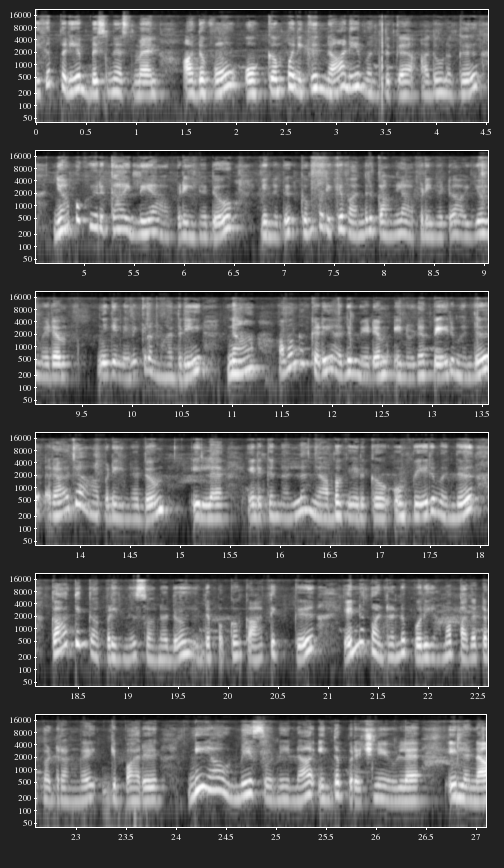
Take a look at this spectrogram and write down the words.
மிகப்பெரிய பிஸ்னஸ்மேன் அதுவும் உன் கம்பெனிக்கு நானே வந்திருக்கேன். அது உனக்கு ஞாபகம் இருக்கு? இல்லையா அப்படின்னதும் என்னது கம்பெனிக்கு வந்திருக்காங்களா அப்படின்னுட்டு ஐயோ மேடம் நீங்கள் நினைக்கிற மாதிரி நான் அவங்க கிடையாது மேடம் என்னோட பேர் வந்து ராஜா அப்படின்னதும் இல்லை எனக்கு நல்ல ஞாபகம் இருக்குது உன் பேர் வந்து கார்த்திக் அப்படின்னு சொன்னதும் இந்த பக்கம் கார்த்திக்கு என்ன பண்ணுறேன்னு புரியாமல் பதட்டப்படுறாங்க. இங்கே பாரு நீயா உண்மையை சொன்னீன்னா எந்த பிரச்சனையும் இல்லை. இல்லைனா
